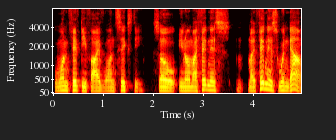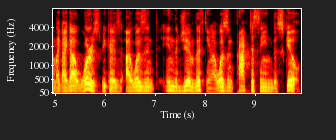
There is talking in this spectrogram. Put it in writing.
155, 160. So, you know, my fitness my fitness went down. Like I got worse because I wasn't in the gym lifting. I wasn't practicing the skill.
